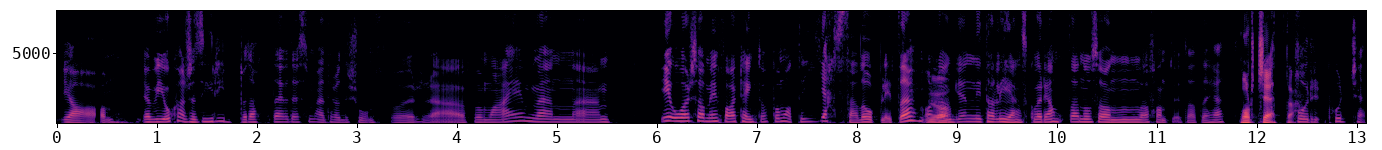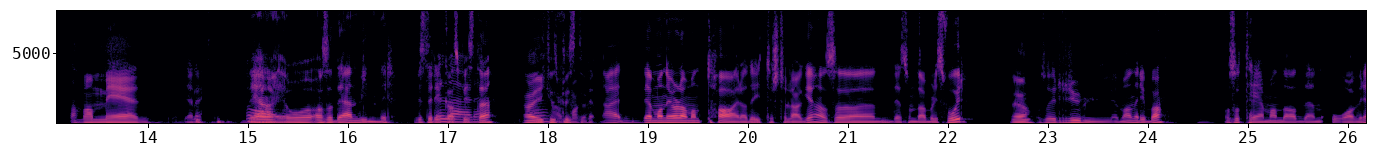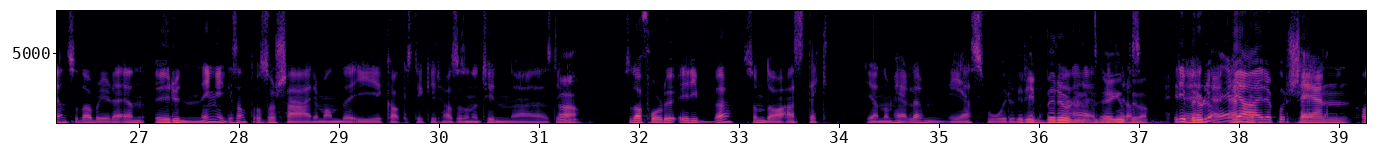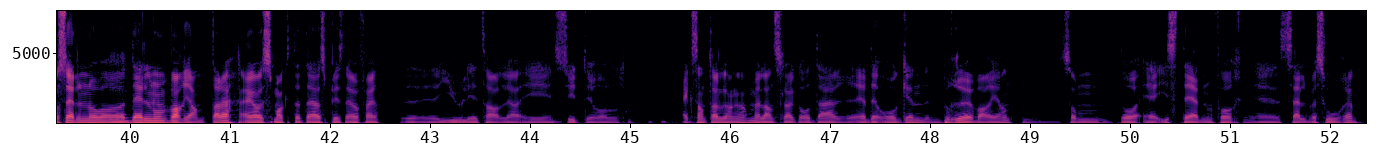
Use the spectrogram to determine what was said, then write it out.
Ja, jeg vil jo kanskje si ribbe, da. Det er jo det som er tradisjon for, uh, for meg. Men uh, i år så har min far tenkt å på en måte jazze det opp litt. Og Ja. lage en italiensk variant av noe sånn Hva fant du ut at det het? Porchetta. Por, porchetta. Var med dialekten. Det er jo altså det er en vinner, hvis dere ikke har spist det. Jeg har ikke spist det. Nei, Det man gjør da, man tar av det ytterste laget, altså det som da blir svor, Ja. og så ruller man ribba. Og så trer man da den over igjen, så da blir det en runding, ikke sant? Og så skjærer man det i kakestykker, altså sånne tynne stykker. Ja. Så da får du ribbe som da er stekt gjennom hele, med svor rundt. Ribberull, er egentlig, altså. da. Ribberulle. Det er Det er porchetta. Og så er det, noe, det er noen varianter av det. Jeg har smakt dette. Jeg har spist, jeg har feiret uh, jul i Italia i Syd-Tyrol x antall ganger med landslaget. Og der er det òg en brødvariant mm, som da er istedenfor uh, selve soren.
